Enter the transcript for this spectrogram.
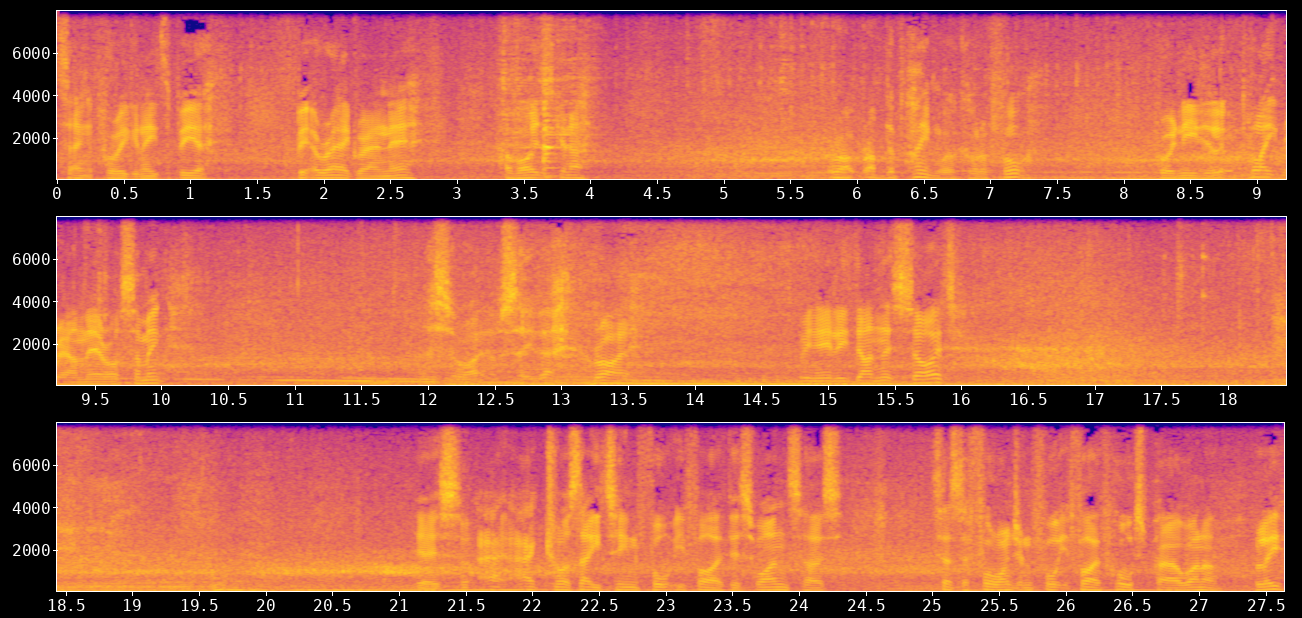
Saying it's probably gonna need to be a bit of rag around there. Otherwise it's gonna rub, rub the paintwork I'd have thought. Probably need a little plate round there or something. That's all right I'll save that. Right. We nearly done this side. Yeah it's Actros 1845 this one. So it's so that's a 445 horsepower one I believe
